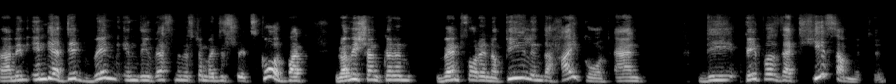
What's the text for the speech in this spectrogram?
I mean, India did win in the Westminster Magistrates Court, but Ravi Shankaran went for an appeal in the High Court, and the papers that he submitted,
